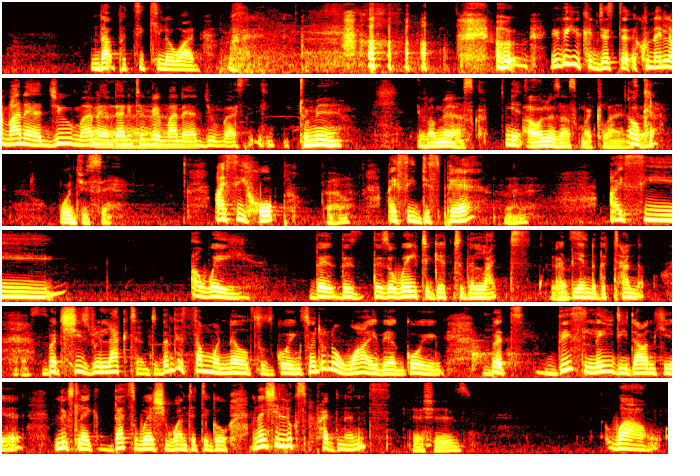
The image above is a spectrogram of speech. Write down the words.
in that particular one. oh, maybe you can just, kuna ile maana ya juu, maana ya ndani, tuambie maana ya juu basi. to me, if I may ask, Yes. I always ask my clients, Okay. eh, what do you see? I see hope. Uh-huh. I see despair. Mm-hmm. I see a way. There, there's, there's a way to get to the light at the end of the tunnel. Yes. But she's reluctant. Then there's someone else who's going. So I don't know why they're going. But this lady down here looks like that's where she wanted to go. And then she looks pregnant. Yeah, she is. Wow.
